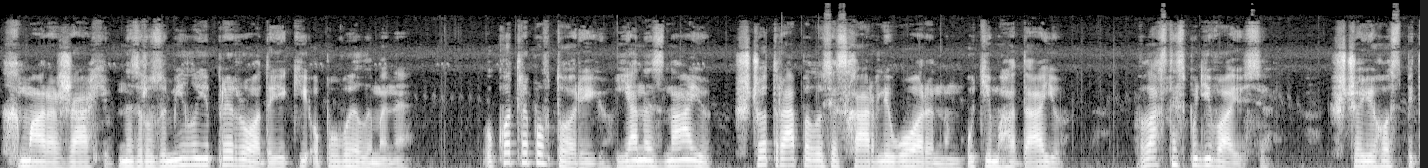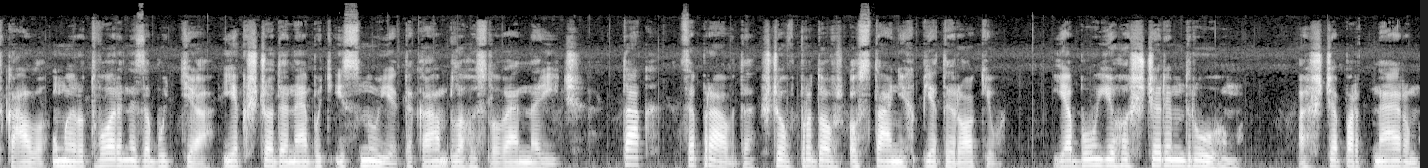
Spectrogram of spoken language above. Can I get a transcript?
хмара жахів незрозумілої природи, які оповили мене. Укотре повторюю, я не знаю, що трапилося з Харлі Уореном, утім гадаю, власне сподіваюся, що його спіткало умиротворене забуття, якщо де-небудь існує така благословенна річ. Так, це правда, що впродовж останніх п'яти років я був його щирим другом, а ще партнером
